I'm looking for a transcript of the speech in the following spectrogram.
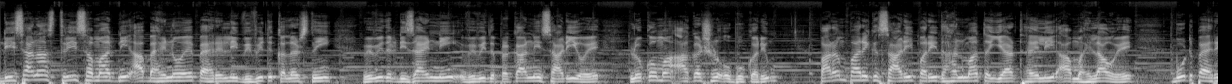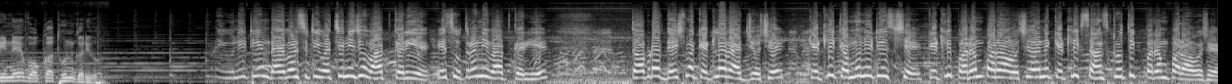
ડીસાના સ્ત્રી સમાજની આ બહેનોએ પહેરેલી વિવિધ કલર્સની, વિવિધ ડિઝાઇનની, વિવિધ પ્રકારની સાડીઓએ લોકોમાં આકર્ષણ ઊભું કર્યું. પારંપરિક સાડી પરિધાનમાં તૈયાર થયેલી આ મહિલાઓએ બૂટ પહેરીને વોકાથોન કર્યું આપણે યુનિટી એન્ડ ડાયવર્સિટી વચ્ચેની જો વાત કરીએ, એ સૂત્રની વાત કરીએ, તો આપણા દેશમાં કેટલા રાજ્યો છે, કેટલી કમ્યુનિટીઝ છે, કેટલી પરંપરાઓ છે અને કેટલીક સાંસ્કૃતિક પરંપરાઓ છે.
